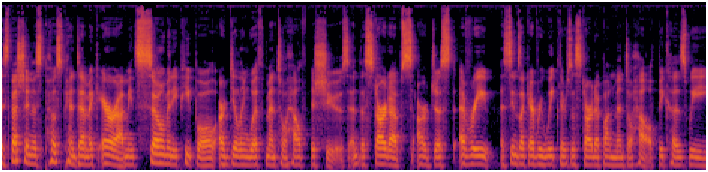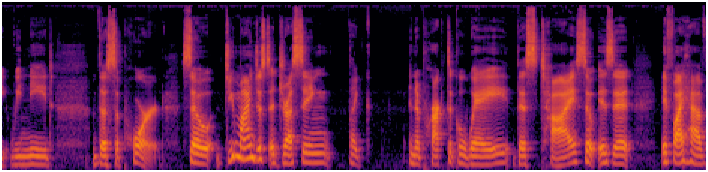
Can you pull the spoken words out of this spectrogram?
especially in this post-pandemic era i mean so many people are dealing with mental health issues and the startups are just every it seems like every week there's a startup on mental health because we we need the support. So do you mind just addressing like in a practical way this tie? So is it if i have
